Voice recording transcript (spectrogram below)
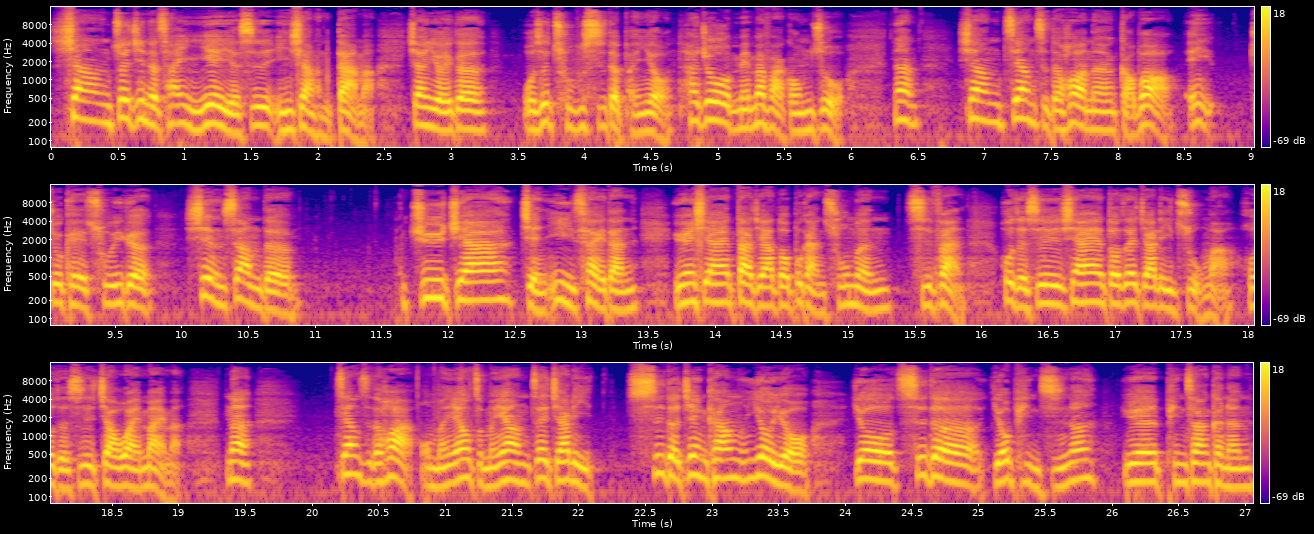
像最近的餐饮业也是影响很大嘛，像有一个我是厨师的朋友，他就没办法工作。那像这样子的话呢，搞不好诶就可以出一个线上的居家简易菜单，因为现在大家都不敢出门吃饭，或者是现在都在家里煮嘛，或者是叫外卖嘛。那这样子的话，我们要怎么样在家里吃的健康又有又吃的有品质呢？因为平常可能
